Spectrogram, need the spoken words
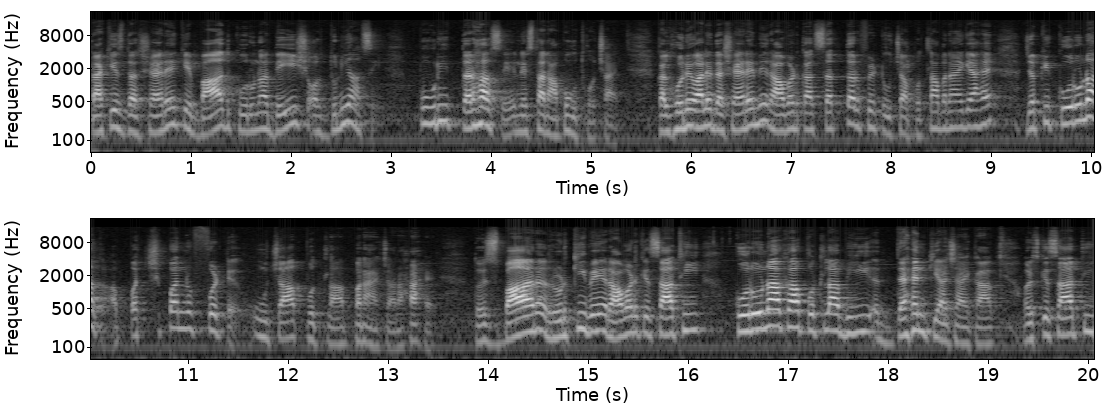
ताकि इस दशहरे के बाद कोरोना देश और दुनिया से पूरी तरह से निस्तानाबूद हो जाए। कल होने वाले दशहरे में रावण का 70 फीट ऊँचा पुतला बनाया गया है, जबकि कोरोना का 55 फुट ऊँचा पुतला बनाया जा रहा है। तो इस बार रुड़की में रावण के साथ ही कोरोना का पुतला भी दहन किया जाएगा। और इसके साथ ही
